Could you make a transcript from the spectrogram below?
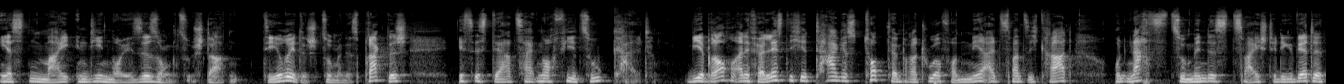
1. Mai in die neue Saison zu starten. Theoretisch zumindest. Praktisch ist es derzeit noch viel zu kalt. Wir brauchen eine verlässliche Tagestop-Temperatur von mehr als 20 Grad und nachts zumindest zweistellige Werte,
